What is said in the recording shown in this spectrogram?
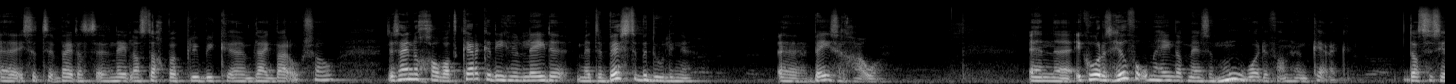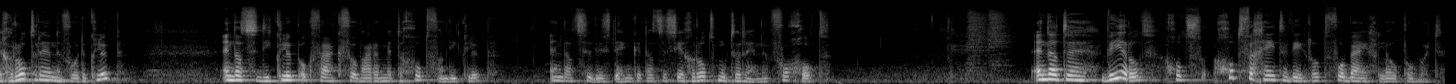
Uh, is het bij dat uh, Nederlands Dagblad-publiek blijkbaar ook zo. Er zijn nogal wat kerken die hun leden met de beste bedoelingen bezighouden. En ik hoor het heel veel omheen dat mensen moe worden van hun kerk. Dat ze zich rotrennen voor de club. En dat ze die club ook vaak verwarren met de God van die club. En dat ze dus denken dat ze zich rot moeten rennen voor God. En dat de wereld, Gods godvergeten wereld, voorbijgelopen wordt.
